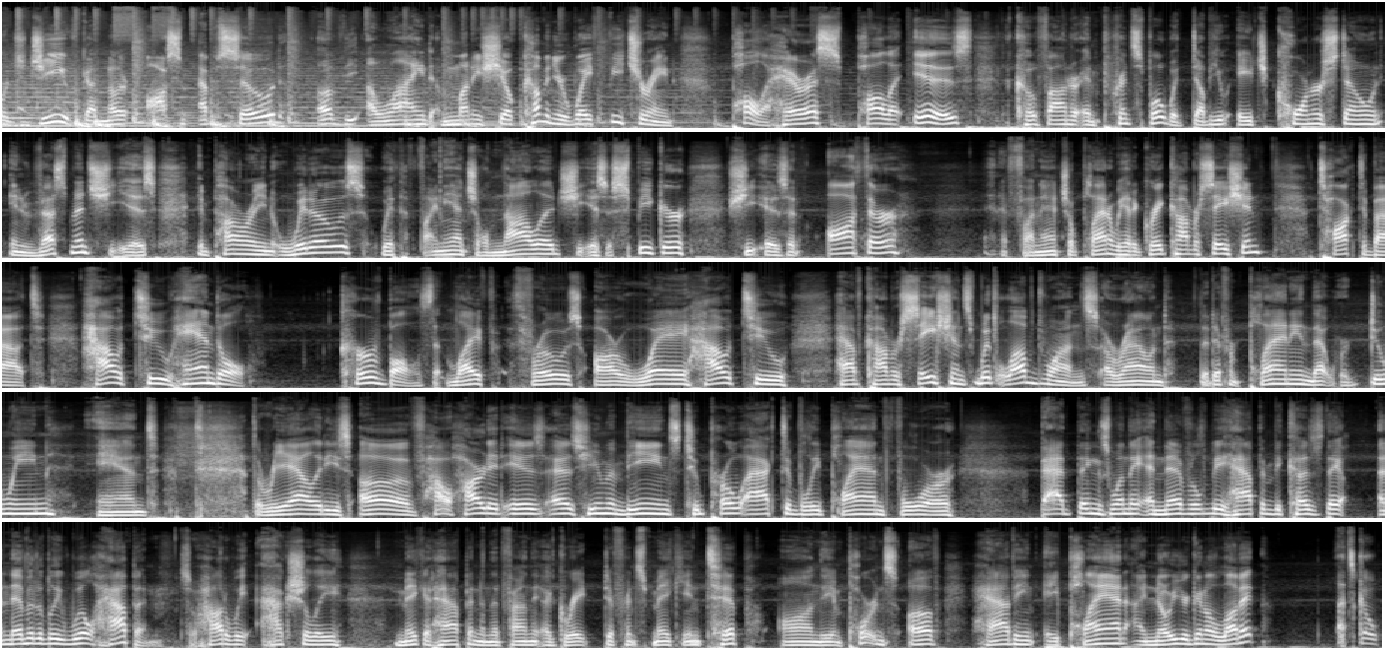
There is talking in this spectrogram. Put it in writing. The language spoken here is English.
George G. We've got another awesome episode of the Aligned Money Show coming your way featuring Paula Harris. Paula is the co founder and principal with WH Cornerstone Investments. She is empowering widows with financial knowledge. She is a speaker, she is an author. And a financial planner. We had a great conversation, talked about how to handle curveballs that life throws our way, how to have conversations with loved ones around the different planning that we're doing and the realities of how hard it is as human beings to proactively plan for bad things when they inevitably happen because they inevitably will happen. So, how do we actually make it happen? And then finally, a great difference making tip on the importance of having a plan. I know you're going to love it. Let's go.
